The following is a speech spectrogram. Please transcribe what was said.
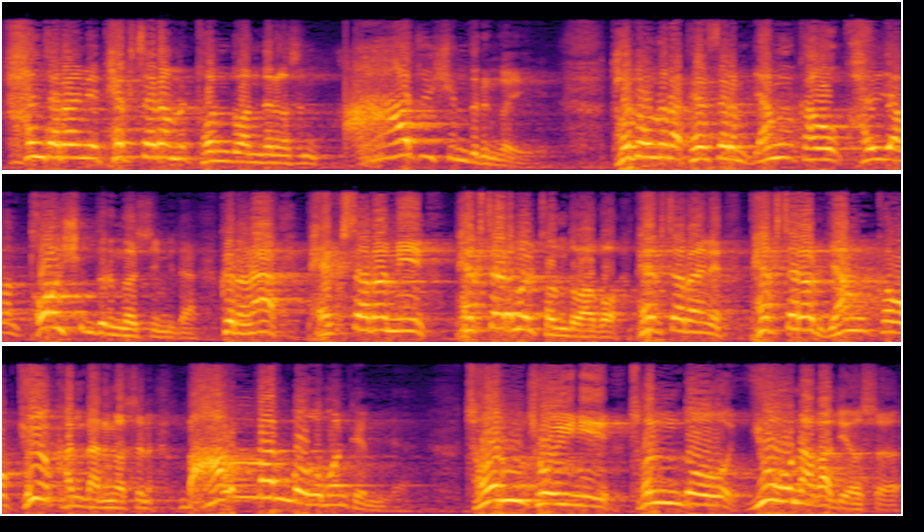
한 사람이 백 사람을 전도한다는 것은 아주 힘든 거예요. 더더군다나 백 사람 양육하고 관리하면 더 힘든 것입니다. 그러나 백 사람이 백 사람을 전도하고 백 사람이 백 사람을 양육하고 교육한다는 것은 마음만 먹으면 됩니다. 전 교인이 전도 요나가 되어서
